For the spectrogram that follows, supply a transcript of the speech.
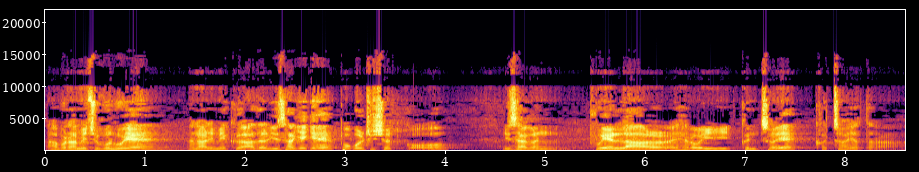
아브라함이 죽은 후에 하나님이 그 아들 이삭에게 복을 주셨고 이삭은 부엘라 헤로이 근처에 거처하였더라.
